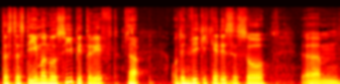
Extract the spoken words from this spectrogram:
dass das Thema nur sie betrifft. Ja. Und in Wirklichkeit ist es so, ähm,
